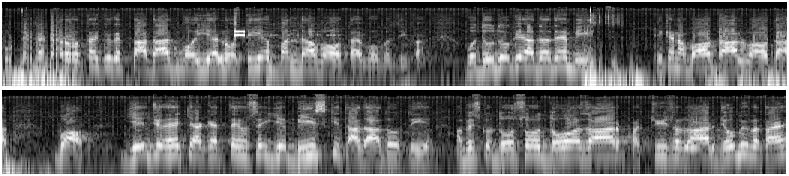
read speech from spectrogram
टूटने का डर होता है क्योंकि तादाद मुयन होती है बंधा हुआ होता है वो वजीफा। वो दूधों के अदद है बीस ठीक है ना वाओ दाल वाओ दाल वाओ। ये जो है क्या कहते हैं उसे ये बीस की तादाद होती है। अब इसको दो सौ दो हज़ार पच्चीस हज़ार जो भी बताएँ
